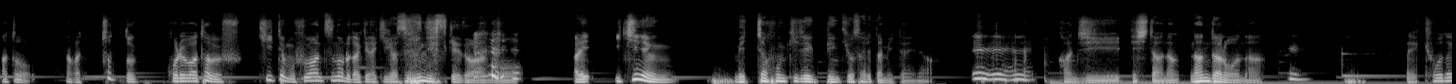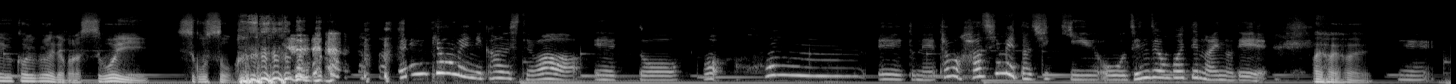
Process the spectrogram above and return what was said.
あとなんかちょっとこれは多分聞いても不安募るだけな気がするんですけど、あの、あれ、1年めっちゃ本気で勉強されたみたいな感じでした。ななんだろうな。うん、え兄弟受かるぐらいだからすごいすごそう。勉強面に関しては、えー、っと、本、えー、っとね、多分始めた時期を全然覚えてないので、はいはいはい。えー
